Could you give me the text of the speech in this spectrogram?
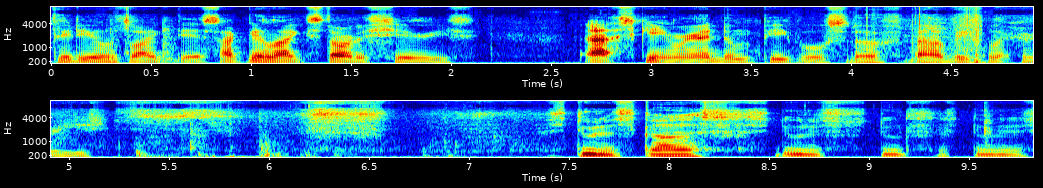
videos like this. I can like start a series, asking random people stuff. That'll be hilarious. Let's do this, guys. Let's do this. Let's do this. Let's do this.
